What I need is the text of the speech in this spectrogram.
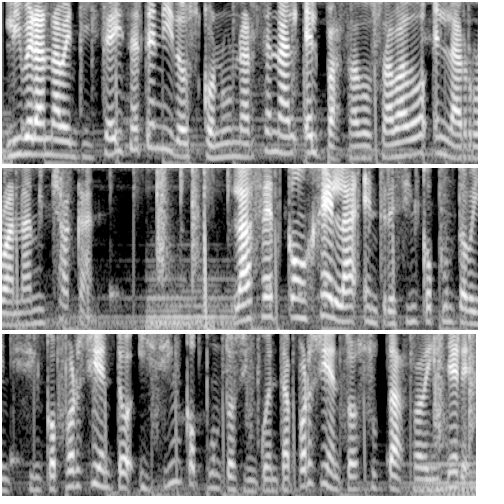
Liberan a 26 detenidos con un arsenal el pasado sábado en La Ruana, Michoacán. La Fed congela entre 5.25% y 5.50% su tasa de interés.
